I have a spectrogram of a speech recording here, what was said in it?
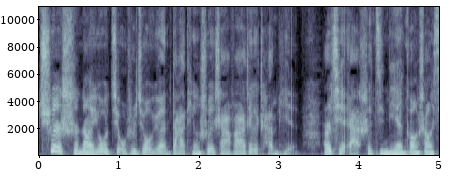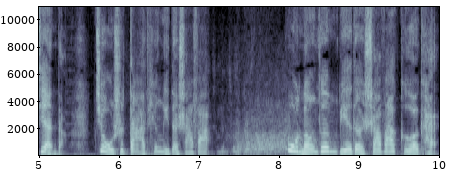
确实呢有九十九元大厅睡沙发这个产品，而且呀是今天刚上线的，就是大厅里的沙发，不能跟别的沙发隔开，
